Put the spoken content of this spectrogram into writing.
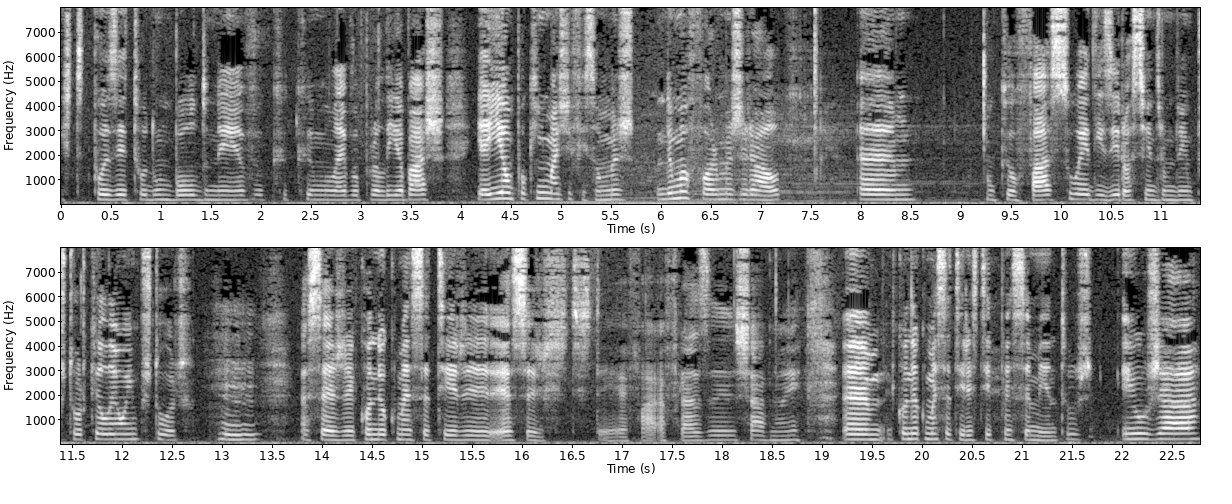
isto depois é todo um bolo de neve que, que me leva por ali abaixo e aí é um pouquinho mais difícil, mas de uma forma geral hum, o que eu faço é dizer ao síndrome do impostor que ele é um impostor. Uhum. Ou seja, quando eu começo a ter eh, essas. Isto é a, frase-chave, não é? Hum, quando eu começo a ter esse tipo de pensamentos, eu já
